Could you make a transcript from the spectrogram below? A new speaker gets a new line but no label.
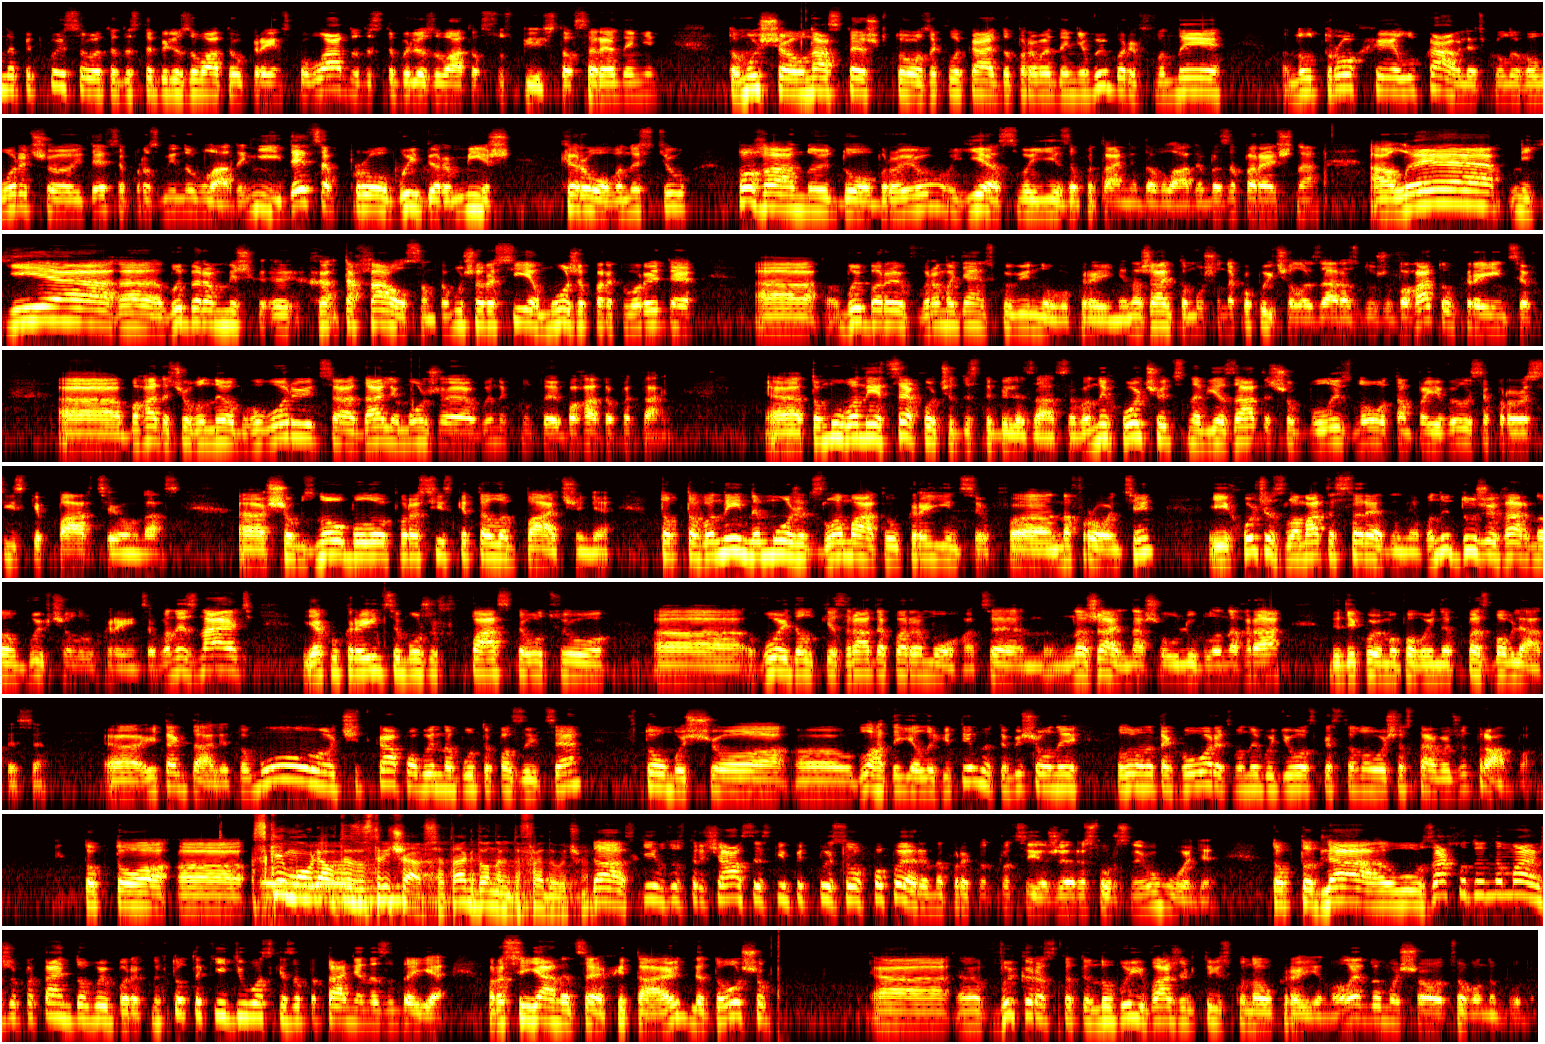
не підписувати, дестабілізувати українську владу, дестабілізувати суспільство всередині. Тому що у нас теж хто закликає до проведення виборів, вони ну трохи лукавлять, коли говорять, що йдеться про зміну влади. Ні, йдеться про вибір між керованістю. Поганою, доброю, є свої запитання до влади, беззаперечно, але є е, вибором між е, та хаосом, тому що Росія може перетворити вибори в громадянську війну в Україні. На жаль, тому що накопичило зараз дуже багато українців. Багато чого не обговорюється, а далі може виникнути багато питань. Е, Тому вони це хочуть дестабілізація. Вони хочуть нав'язати, щоб були знову там появилися проросійські партії у нас, е, щоб знову було проросійське телебачення. Тобто вони не можуть зламати українців е, на фронті і хочуть зламати зсередини. Вони дуже гарно вивчили українців. Вони знають, як українці можуть впасти у цю е, гойдалки зрада перемога. Це на жаль, наша улюблена гра, від якої ми повинні позбавлятися. Е, і так далі. Тому чітка повинна бути позиція в тому, що е, влада є легітимною, тому що вони, коли вони так говорять, вони в ідіотське становище ставлять же Трампа. Тобто, е,
З ким, мовляв, ти
е,
зустрічався, так, Дональде Фредовичу?
Да, з ким зустрічався, з ким підписував папери, наприклад, по цій же ресурсній угоді. Тобто, для у заходу немає вже питань до виборів. Ніхто такі ідіотські запитання не задає. Росіяни це хитають для того, щоб е, е, використати новий важіль тиску на Україну. Але я думаю, що цього не буде.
